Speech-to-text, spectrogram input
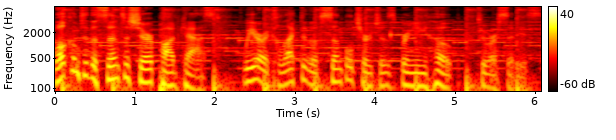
Welcome to the Sent to Share podcast. We are a collective of simple churches bringing hope to our cities.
